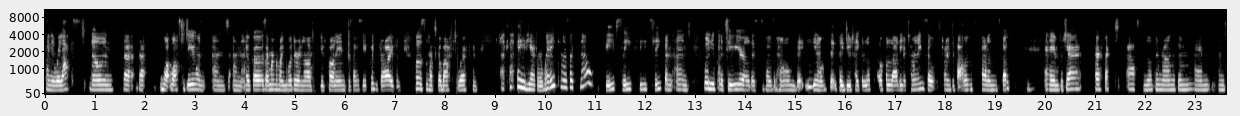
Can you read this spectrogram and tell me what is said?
kind of relaxed, knowing that that what what to do and and and how it goes. I remember my mother in law she'd call in because obviously I couldn't drive and husband had to go back to work and like that baby ever awake? And I was like, no, feed, sleep, feed, sleep. And and when you've got a two year old, I suppose at home, that you know they, they do take a look up a lot of your time. So it's trying to balance balance both. Um, but yeah, perfect, absolutely nothing wrong with them. Um, and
